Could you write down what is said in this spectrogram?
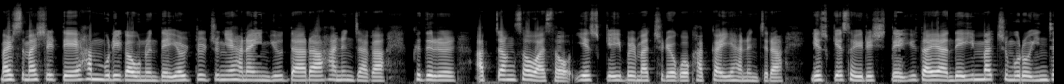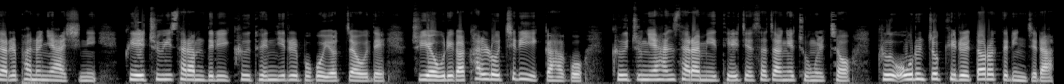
말씀하실 때에 한 무리가 오는데 열둘 중에 하나인 유다라 하는 자가 그들을 앞장서 와서 예수께 입을 맞추려고 가까이 하는지라 예수께서 이르시되 유다야 내 입맞춤으로 인자를 파느냐 하시니 그의 주위 사람들이 그 된 일을 보고 여짜오되 주여 우리가 칼로 치리이까 하고 그 중에 한 사람이 대제사장의 종을 쳐 그 오른쪽 귀를 떨어뜨린지라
